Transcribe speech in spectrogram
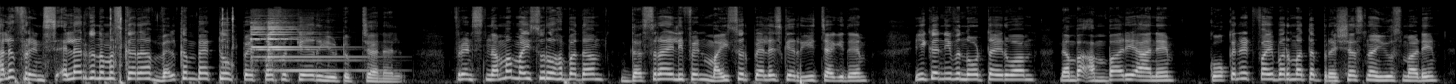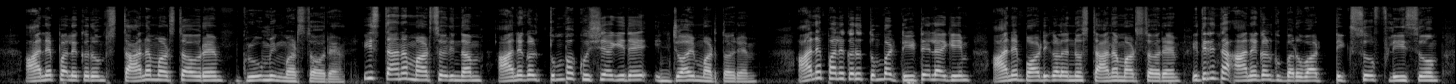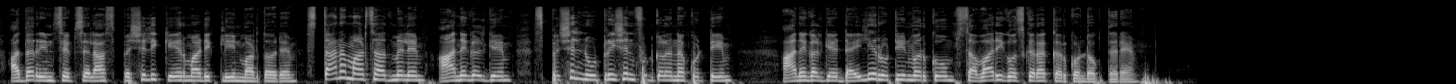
Hello friends ಎಲ್ಲರಿಗೂ ನಮಸ್ಕಾರ. Welcome back to Pet Perfect Care YouTube channel friends ನಮ್ಮ ಮೈಸೂರು ಹಬ್ಬದ ದಸರಾ ಎಲಿಫೆಂಟ್ ಮೈಸೂರು ಪ್ಯಾಲೇಸ್ಗೆ ರೀಚ್ ಆಗಿದೆ. ಈಗ ನೀವು ನೋಡ್ತಾ ಇರುವ ನಮ್ಮ ಅಂಬಾರಿ ಆನೆ ಕೋಕೋನಟ್ ಫೈಬರ್ ಮತ್ತು ಬ್ರಷಸ್ನ ಯೂಸ್ ಮಾಡಿ ಆನೆ ಪಾಲಕರು ಸ್ನಾನ ಮಾಡಿಸ್ತಾವ್ರೆ ಗ್ರೂಮಿಂಗ್ ಮಾಡಿಸ್ತಾವ್ರೆ ಈ ಸ್ನಾನ ಮಾಡಿಸೋದ್ರಿಂದ ಆನೆಗಳು ತುಂಬ ಖುಷಿಯಾಗಿದೆ ಎಂಜಾಯ್ ಮಾಡ್ತಾವ್ರೆ. ಆನೆ ಪಾಲಕರು ತುಂಬ ಡೀಟೇಲ್ ಆಗಿ ಆನೆ ಬಾಡಿಗಳನ್ನು ಸ್ನಾನ ಮಾಡಿಸ್ತವ್ರೆ. ಇದರಿಂದ ಆನೆಗಳಿಗೂ ಬರುವ ಟಿಕ್ಸು, ಫ್ಲೀಸು ಅದರ್ ಇನ್ಸೆಕ್ಟ್ಸ್ ಎಲ್ಲ ಸ್ಪೆಷಲಿ ಕೇರ್ ಮಾಡಿ ಕ್ಲೀನ್ ಮಾಡ್ತವ್ರೆ. ಸ್ನಾನ ಮಾಡಿಸಾದ್ಮೇಲೆ ಆನೆಗಳಿಗೆ ಸ್ಪೆಷಲ್ ನ್ಯೂಟ್ರಿಷನ್ ಫುಡ್ಗಳನ್ನು ಕೊಟ್ಟು ಆನೆಗಳಿಗೆ ಡೈಲಿ ರೊಟೀನ್ ವರ್ಕು ಸವಾರಿಗೋಸ್ಕರ ಕರ್ಕೊಂಡು ಹೋಗ್ತಾರೆ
